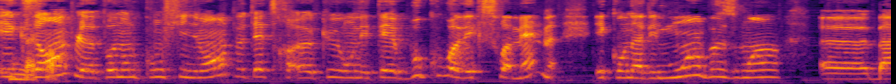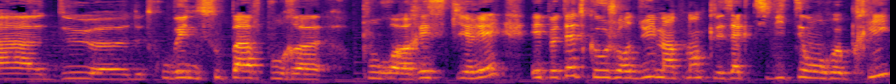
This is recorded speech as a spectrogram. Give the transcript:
Exemple, pendant le confinement, peut-être euh, qu'on était beaucoup avec soi-même et qu'on avait moins besoin euh, bah, de, euh, de, trouver une soupape pour, pour respirer. Et peut-être qu'aujourd'hui, maintenant que les activités ont repris,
